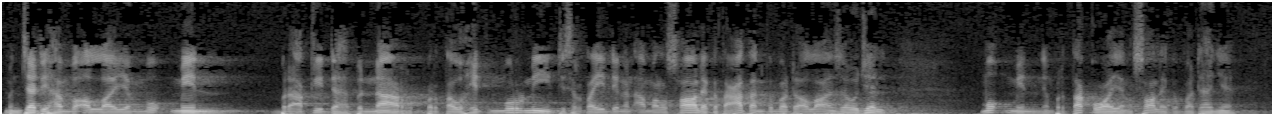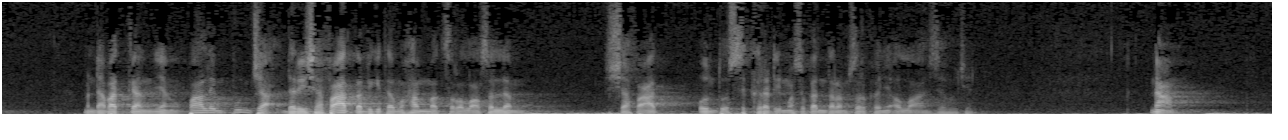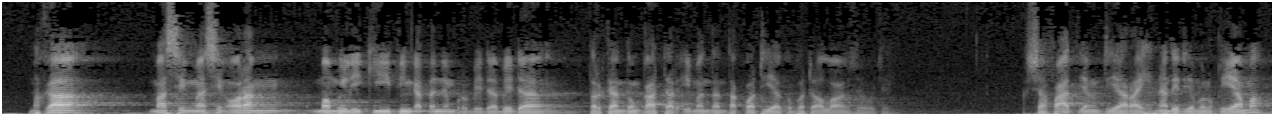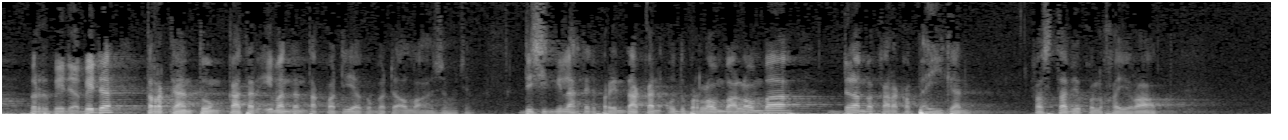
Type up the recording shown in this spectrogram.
menjadi hamba Allah yang mukmin, berakidah benar, bertauhid murni disertai dengan amal saleh ketaatan kepada Allah Azza wa Jalla. Mukmin yang bertakwa yang saleh kepadanya mendapatkan yang paling puncak dari syafaat Nabi kita Muhammad sallallahu alaihi wasallam syafaat untuk segera dimasukkan dalam surganya Allah azza wajalla. Nah, maka masing-masing orang memiliki tingkatan yang berbeda-beda tergantung kadar iman dan takwa dia kepada Allah azza wajalla. Syafaat yang dia raih nanti di qiyamah berbeda-beda tergantung kadar iman dan takwa dia kepada Allah azza wajalla. Di sinilah kita diperintahkan untuk berlomba-lomba dalam perkara kebaikan. Fastabiqul khairat.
